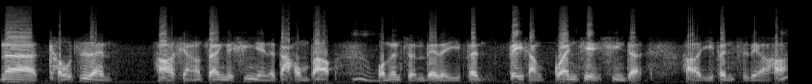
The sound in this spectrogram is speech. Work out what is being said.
那投资人好想要赚一个新年的大红包，我们准备了一份。非常关键性的啊一份资料哈，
